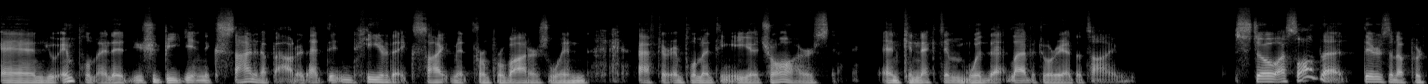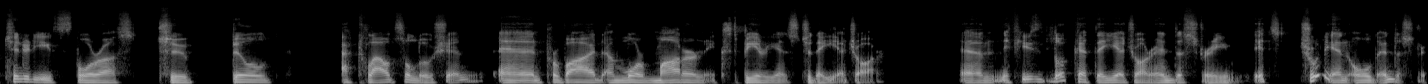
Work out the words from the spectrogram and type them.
and you implement it, you should be getting excited about it. I didn't hear the excitement from providers when, after implementing EHRs and connecting with that laboratory at the time. So I saw that there's an opportunity for us to build a cloud solution and provide a more modern experience to the EHR. And if you look at the EHR industry, it's truly an old industry.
